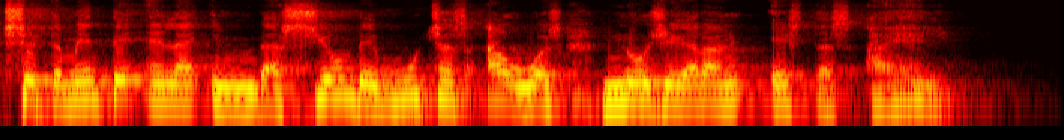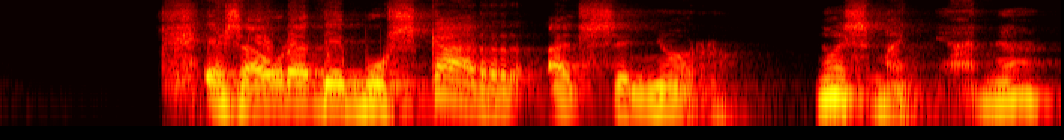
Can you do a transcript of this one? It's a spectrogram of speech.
Ciertamente en la inundación de muchas aguas no llegarán estas a él. Es hora de buscar al Señor. No es mañana.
